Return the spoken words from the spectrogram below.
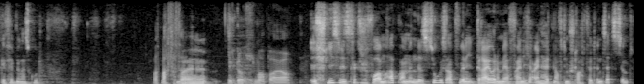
Gefällt mir ganz gut. Was macht das denn? Genau. Weil Das ist machbar, ja. ich schließe dieses taktische Vorhaben ab am Ende des Zuges ab, wenn drei oder mehr feindliche Einheiten auf dem Schlachtfeld entsetzt sind.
